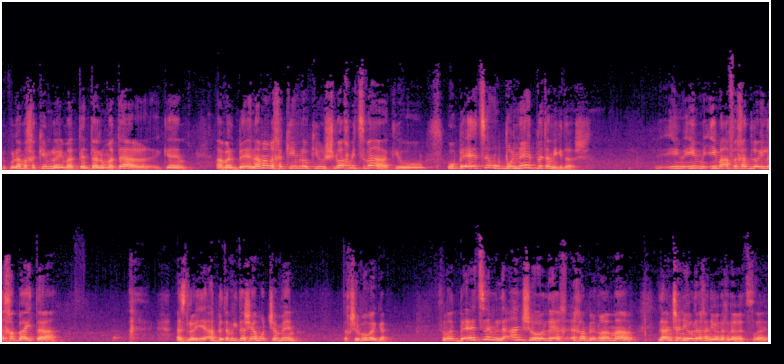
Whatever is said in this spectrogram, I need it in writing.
וכולם מחכים לו עם התן טל ומטר, כן? אבל ב- למה מחכים לו? כי הוא שלוח מצווה, כי הוא, הוא בעצם, הוא בונה את בית המקדש. אם, אם, אם אף אחד לא ילך הביתה, אז לא בית המקדש יעמוד שמן. תחשבו רגע. זאת אומרת, בעצם לאן שהוא הולך, איך רבנו אמר, לאן שאני הולך, אני הולך לארץ ישראל.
